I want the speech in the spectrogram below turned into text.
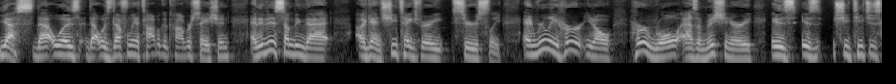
yes, that was, that was definitely a topic of conversation. And it is something that, again, she takes very seriously. And really her, you know, her role as a missionary is, is she teaches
